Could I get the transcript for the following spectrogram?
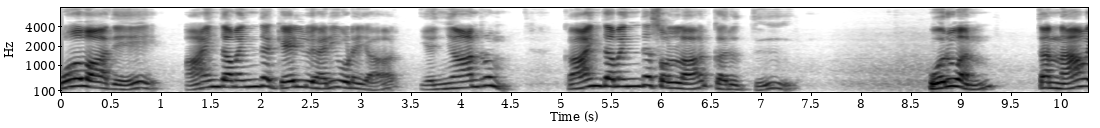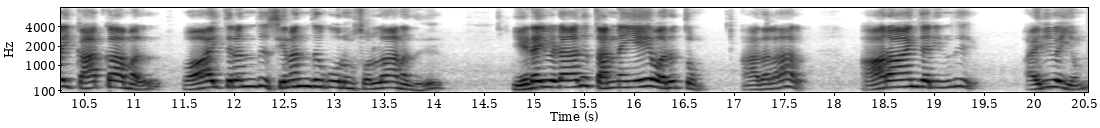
ஓவாதே ஆய்ந்தமைந்த கேள்வி அறிவுடையார் எஞ்ஞான்றும் காய்ந்தமைந்த சொல்லார் கருத்து. ஒருவன் தன் நாவை காக்காமல் வாய் திறந்து சினந்து கூறும் சொல்லானது இடைவிடாது தன்னையே வருத்தும். ஆதலால் ஆராய்ந்தறிந்து அறிவையும்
